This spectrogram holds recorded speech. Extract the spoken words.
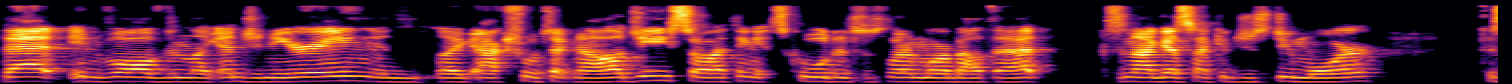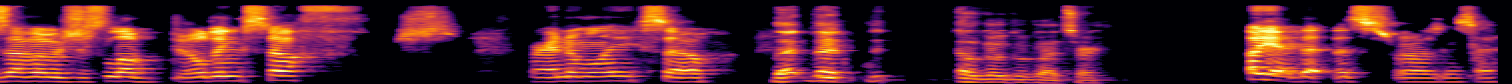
that involved in like engineering and like actual technology. So I think it's cool to just learn more about that because then I guess I could just do more because I've always just loved building stuff just randomly. So That that. Oh, go go go ahead. Sorry. oh yeah, that, that's what I was gonna say.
